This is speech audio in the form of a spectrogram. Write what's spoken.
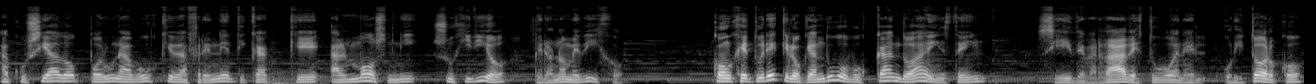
acuciado por una búsqueda frenética que Almosni sugirió, pero no me dijo. Conjeturé que lo que anduvo buscando Einstein si de verdad estuvo en el Uritorco,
